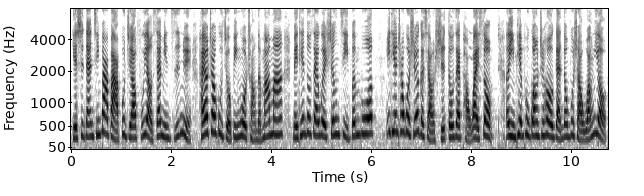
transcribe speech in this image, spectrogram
也是单亲爸爸，不只要抚养三名子女，还要照顾久病卧床的妈妈，每天都在为生计奔波，一天超过十二个小时都在跑外送。而影片曝光之后，感动不少网友。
